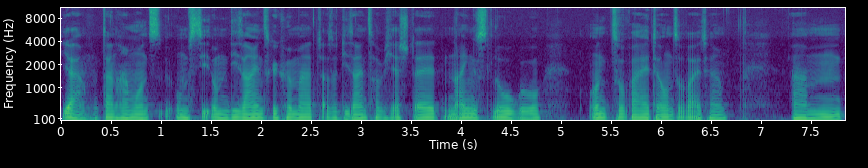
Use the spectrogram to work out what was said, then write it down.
Ja, dann haben wir uns ums, um Designs gekümmert. Also Designs habe ich erstellt, ein eigenes Logo und so weiter und so weiter. Ähm,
